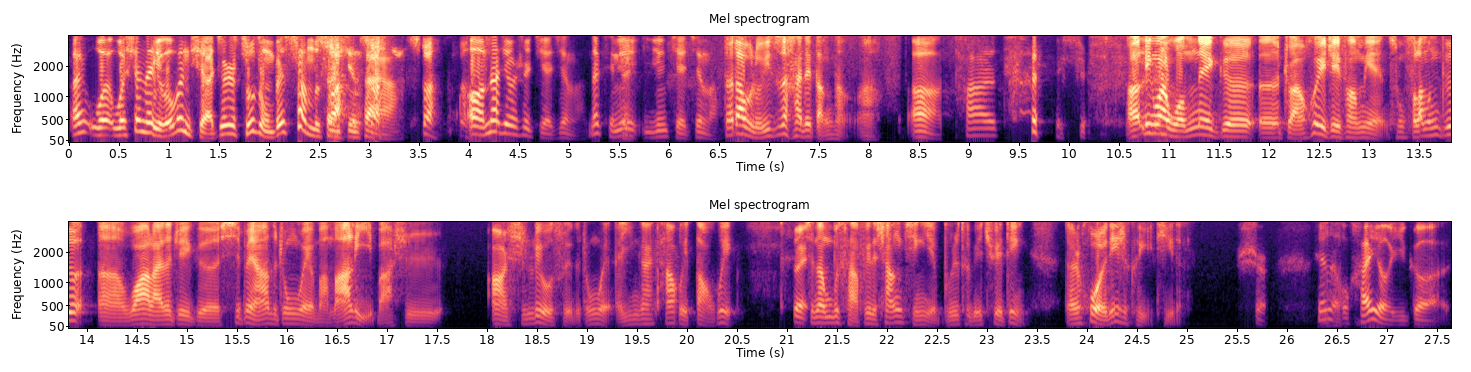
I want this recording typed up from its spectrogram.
哎，我我现在有个问题啊，就是足总杯算不算禁赛啊？算。哦，那就是解禁了，那肯定已经解禁了但大卫鲁伊兹还得等等啊啊。他 是啊！另外，我们那个呃转会这方面，从弗拉门戈呃挖来的这个西班牙的中卫吧，马里吧是二十六岁的中卫，呃应该他会到位。对现在穆斯塔菲的伤情也不是特别确定，但是霍尔丁是可以踢的。是，现在我还有一个，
